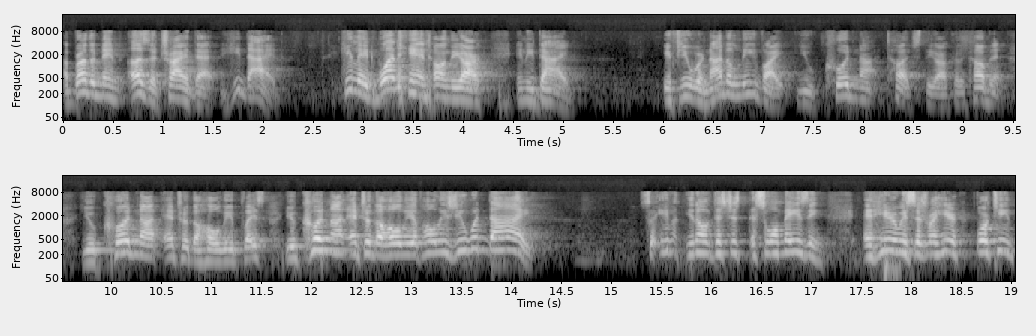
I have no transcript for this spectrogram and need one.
A brother named Uzzah tried that. He died. He laid one hand on the ark and he died. If you were not a Levite, you could not touch the Ark of the Covenant. You could not enter the holy place. You could not enter the Holy of Holies. You would die. So even, you know, that's just that's so amazing. And here he says right here, 14,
